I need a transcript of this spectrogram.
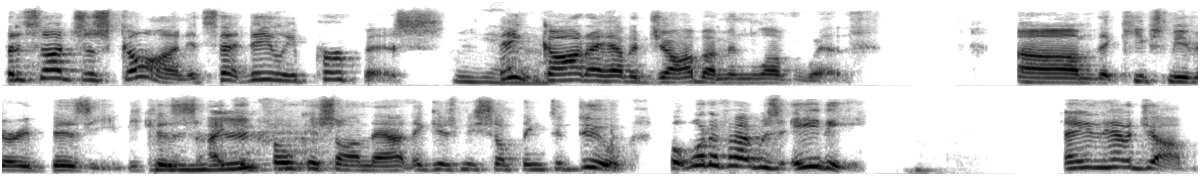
But it's not just gone; it's that daily purpose. Yeah. Thank God I have a job I'm in love with. Um, that keeps me very busy because I can Mhm. focus on that and it gives me something to do. But what if I was 80? I didn't have a job.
